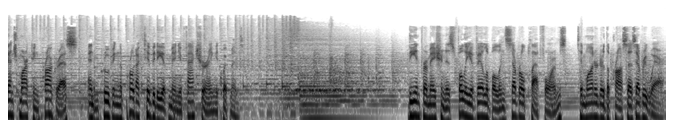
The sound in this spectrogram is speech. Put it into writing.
benchmarking progress, and improving the productivity of manufacturing equipment. The information is fully available in several platforms to monitor the process everywhere.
